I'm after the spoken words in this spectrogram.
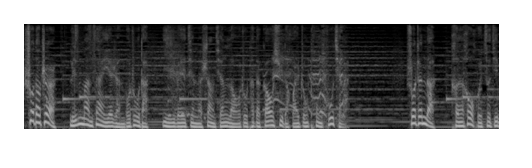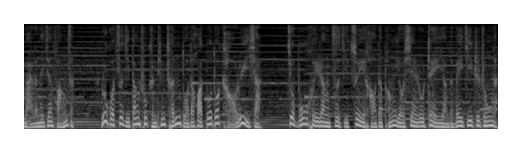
说到这儿，林曼再也忍不住的依偎进了上前搂住他的高旭的怀中，痛哭起来。说真的。很后悔自己买了那间房子，如果自己当初肯听陈朵的话，多多考虑一下，就不会让自己最好的朋友陷入这样的危机之中了。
